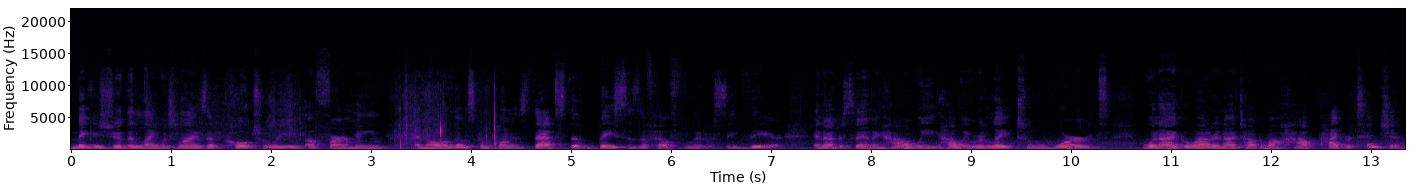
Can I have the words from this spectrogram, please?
making sure the language lines up culturally, affirming, and all of those components. That's the basis of health literacy there, and understanding how we how we relate to words. When I go out and I talk about hypertension,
